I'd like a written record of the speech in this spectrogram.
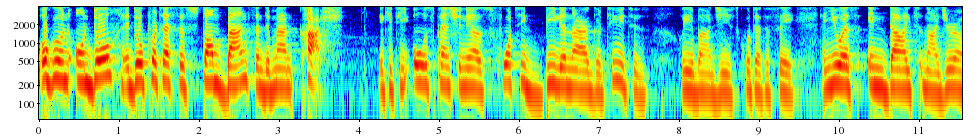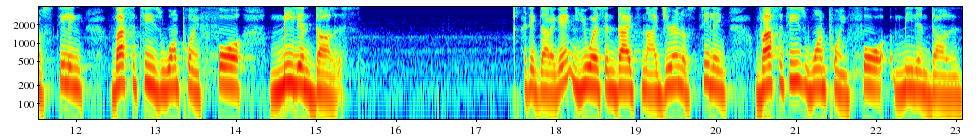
Ogun Ondo, Edo protesters storm banks and demand cash. Ekiti owes pensioners 40 billion naira gratuities. Oyebanji is quoted to say, and U.S. indicts Nigeria of stealing varsity's $1.4 million. I take that again. U.S. indicts Nigerian of stealing varsity's $1.4 million.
